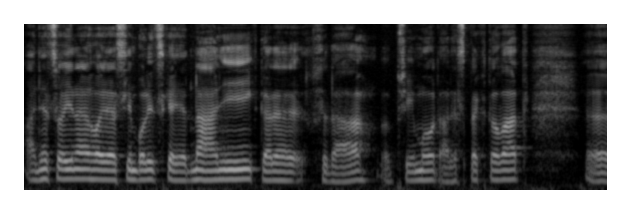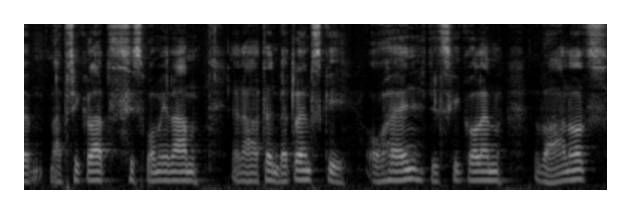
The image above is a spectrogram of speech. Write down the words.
A něco jiného je symbolické jednání, které se dá přijmout a respektovat. Například si vzpomínám na ten betlemský oheň, vždycky kolem Vánoc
